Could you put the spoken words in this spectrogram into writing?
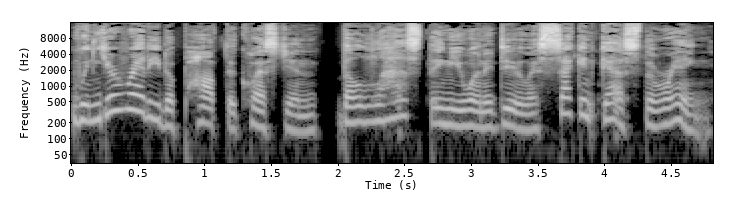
When you're ready to pop the question, the last thing you want to do is second guess the ring.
